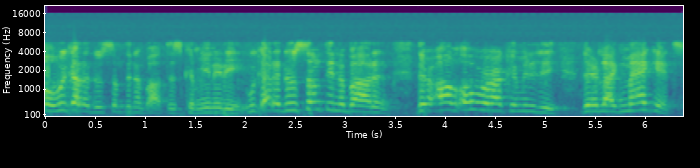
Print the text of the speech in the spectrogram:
Oh, we got to do something about this community. We got to do something about it. They're all over our community. They're like maggots.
